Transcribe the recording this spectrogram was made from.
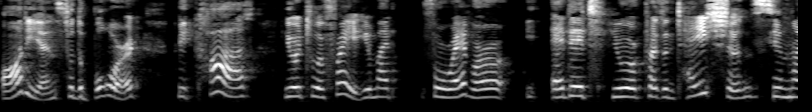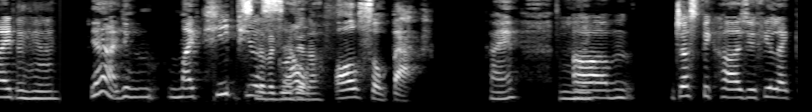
audience, to the board, because you're too afraid. You might forever edit your presentations. You might mm-hmm yeah, you might keep it's yourself also back, right? Mm-hmm. Um, just because you feel like,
